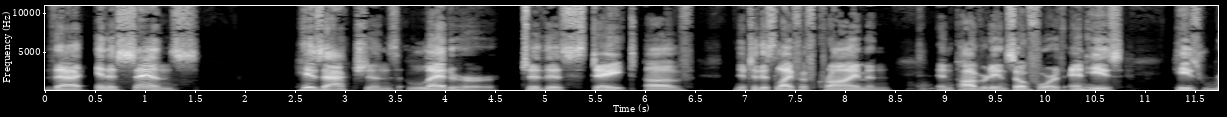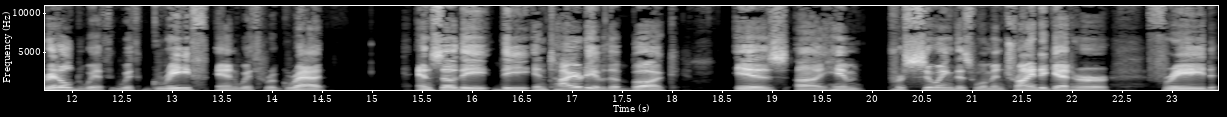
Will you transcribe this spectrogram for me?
that, in a sense, his actions led her to this state of, you know, to this life of crime and and poverty and so forth. And he's he's riddled with with grief and with regret. And so the the entirety of the book is uh, him pursuing this woman, trying to get her freed,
